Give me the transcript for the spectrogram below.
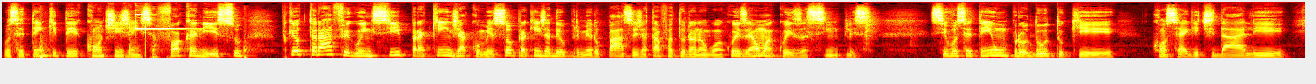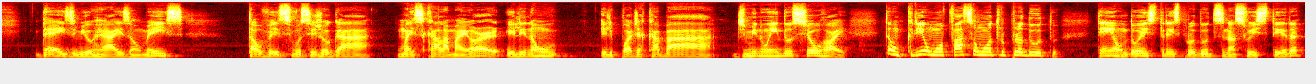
Você tem que ter contingência. Foca nisso, porque o tráfego em si, para quem já começou, para quem já deu o primeiro passo, já está faturando alguma coisa, é uma coisa simples. Se você tem um produto que consegue te dar ali 10 mil reais ao mês, talvez se você jogar uma escala maior, ele não. Ele pode acabar diminuindo o seu ROI. Então, cria um, faça um outro produto. Tenham dois, três produtos na sua esteira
